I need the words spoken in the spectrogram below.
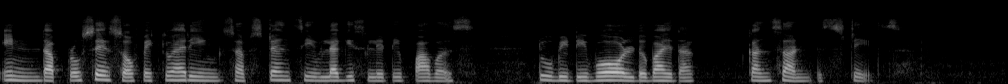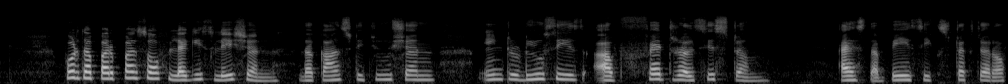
in the process of acquiring substantive legislative powers to be devolved by the concerned states. For the purpose of legislation, the Constitution introduces a federal system as the basic structure of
